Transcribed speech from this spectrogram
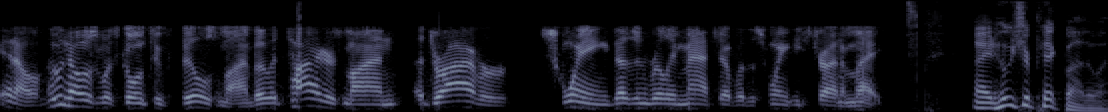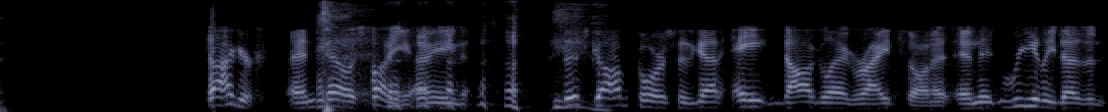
you know, who knows what's going through Phil's mind? But with Tiger's mind, a driver swing doesn't really match up with the swing he's trying to make. All right, who's your pick, by the way? Tiger, and you know, it's funny. I mean, this golf course has got eight dogleg rights on it, and it really doesn't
